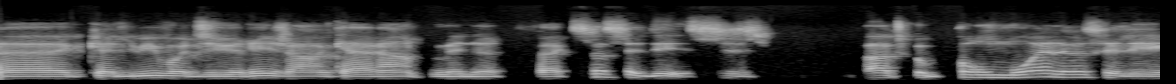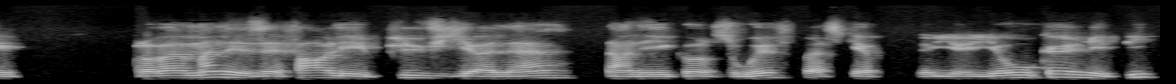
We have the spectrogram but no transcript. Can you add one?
euh, que lui va durer genre 40 minutes. Fait que ça, c'est des. En tout cas, pour moi, là, c'est les probablement les efforts les plus violents dans les courses WIF parce qu'il n'y a, a, aucun répit.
